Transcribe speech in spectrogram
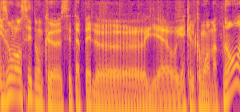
Ils ont lancé donc euh, cet appel euh, il, y a, il y a quelques mois maintenant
